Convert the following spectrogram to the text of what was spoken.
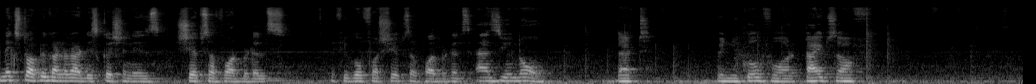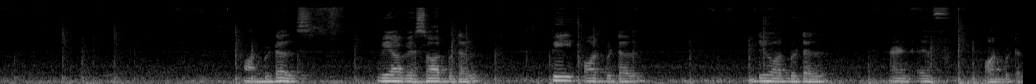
next topic under our discussion is shapes of orbitals. If you go for shapes of orbitals as you know that when you go for types of orbitals we have s orbital p orbital d orbital and f orbital.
